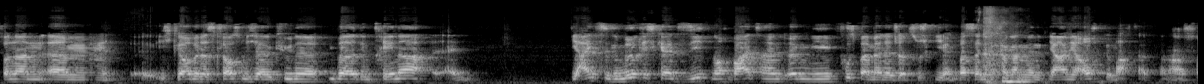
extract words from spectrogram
sondern ähm, ich glaube, dass Klaus-Michael Kühne über den Trainer äh, die einzige Möglichkeit sieht, noch weiterhin irgendwie Fußballmanager zu spielen, was er in den vergangenen Jahren ja auch gemacht hat beim HSV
